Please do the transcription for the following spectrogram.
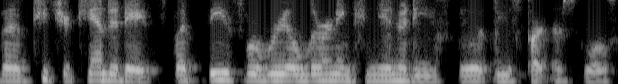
the teacher candidates, but these were real learning communities, the, these partner schools.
